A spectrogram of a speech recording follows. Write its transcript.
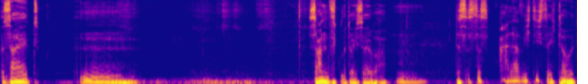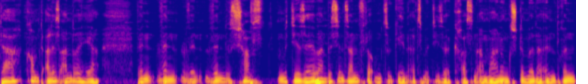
seit mh, sanft mit euch selber. Das ist das Allerwichtigste. Ich glaube, da kommt alles andere her. Wenn, wenn, wenn, wenn du es schaffst, mit dir selber ein bisschen sanfter umzugehen, als mit dieser krassen Ermahnungsstimme da innen drin,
